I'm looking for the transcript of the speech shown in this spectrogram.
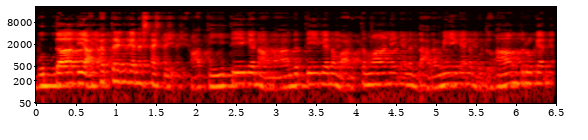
බුද්ධාදී අටතැන් ගැන සැකේ අතීතය ගැන අනාගතය ගැන වර්තමානය ගැන ධර්මය ගැන බුදු හාමුදුරු ගැන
